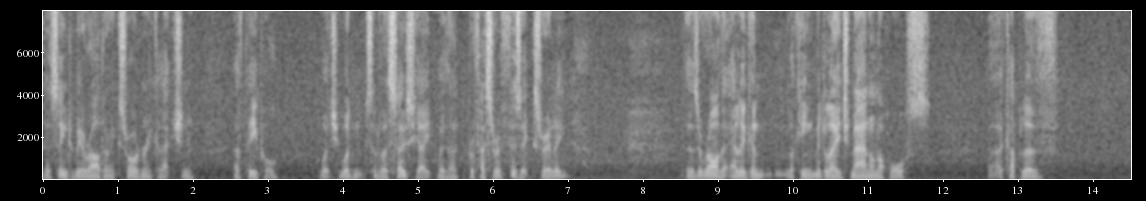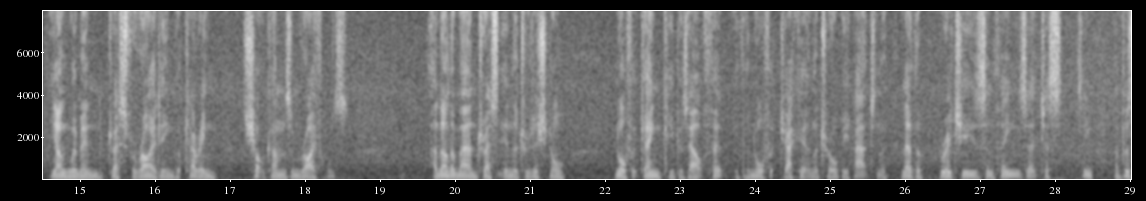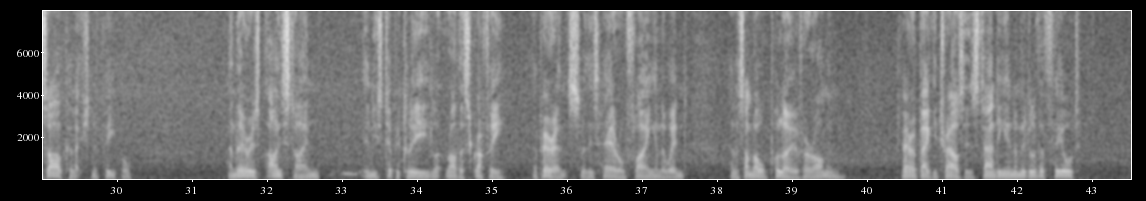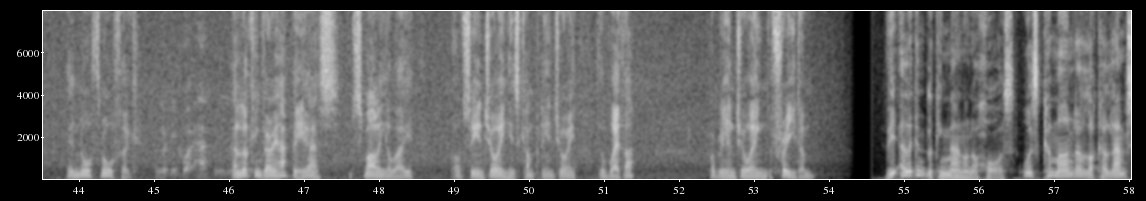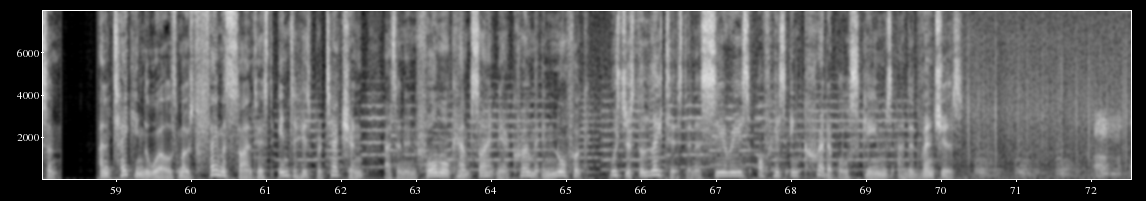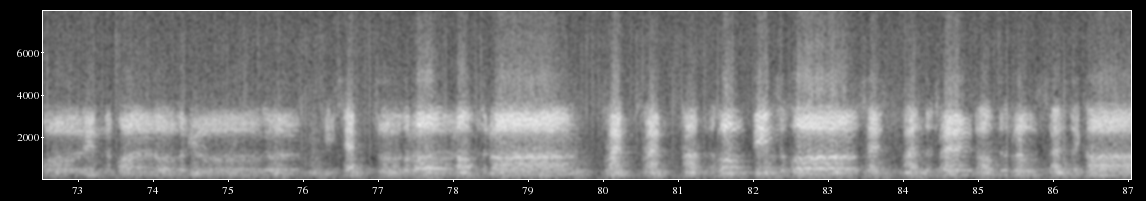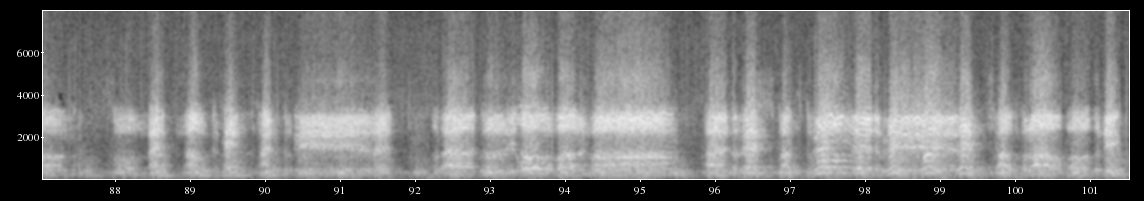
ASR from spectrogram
There seemed to be a rather extraordinary collection of people which wouldn't sort of associate with a professor of physics, really. There's a rather elegant looking middle aged man on a horse, a couple of young women dressed for riding but carrying shotguns and rifles, another man dressed in the traditional Norfolk gamekeeper's outfit with the Norfolk jacket and the trilby hat and the leather breeches and things. It just seemed a bizarre collection of people. And there is Einstein in his typically rather scruffy appearance with his hair all flying in the wind and some old pullover on and a pair of baggy trousers standing in the middle of a field in North Norfolk. And looking quite happy. And looking very happy, yes. Smiling away, obviously enjoying his company, enjoying the weather, probably enjoying the freedom. The elegant looking man on a horse was Commander Locker Lampson, and taking the world's most famous scientist into his protection at an informal campsite near Cromer in Norfolk was just the latest in a series of his incredible schemes and adventures. Come in the follow the bugle, of horses, and the tread of the troops as they come. So back now to tent and to billet, the battle is over and won, and the rest comes to and left, right, left, shout hurrah for the victory.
